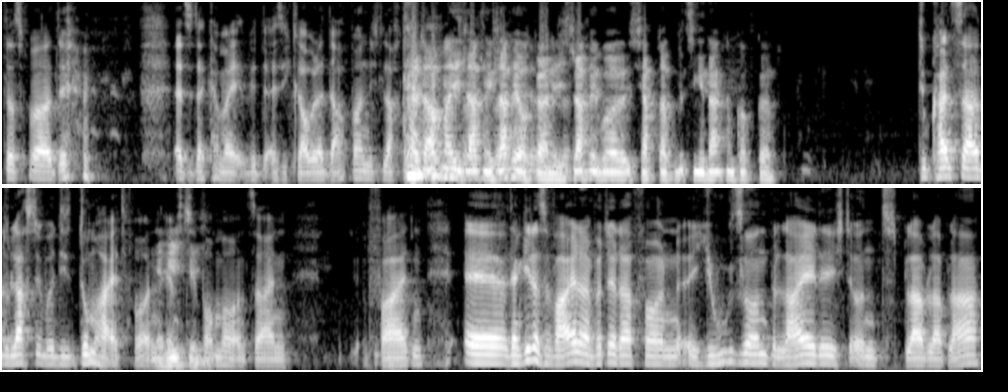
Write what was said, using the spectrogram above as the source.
Das war der. Also da kann man, also ich glaube, da darf man nicht lachen. Da darf man nicht lachen, ich lache ja auch gar nicht. Ich lache über, ich habe gerade ein bisschen Gedanken im Kopf gehabt. Du kannst sagen, du lachst über die Dummheit von ja, MC Bomber und sein Verhalten. Äh, dann geht das weiter, dann wird er da von Usern beleidigt und bla bla bla.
